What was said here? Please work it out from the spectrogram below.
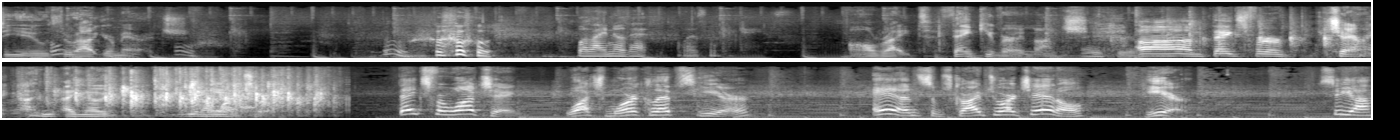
to you throughout your marriage? well, I know that wasn't the case. All right. Thank you very much. Thank you. Um, thanks for sharing. I, I know you don't want to. Thanks for watching. Watch more clips here and subscribe to our channel here. See ya.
